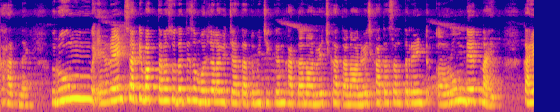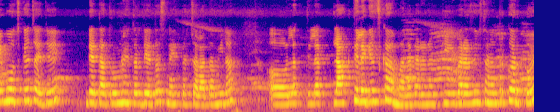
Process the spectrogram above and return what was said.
खात नाही. रूम रेंटसाठी बघताना सुद्धा ते समोरच्याला विचारतात तुम्ही चिकन खाता नॉनव्हेज खाता? नॉनव्हेज खात असाल तर रेंट रूम देत नाहीत. काही मोजकेच आहे जे देतात रूम नाही तर देतच नाही. तर चला आता मी ना लागते लागते लगेच कामाला कारण की बऱ्याच दिवसानंतर करतोय.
